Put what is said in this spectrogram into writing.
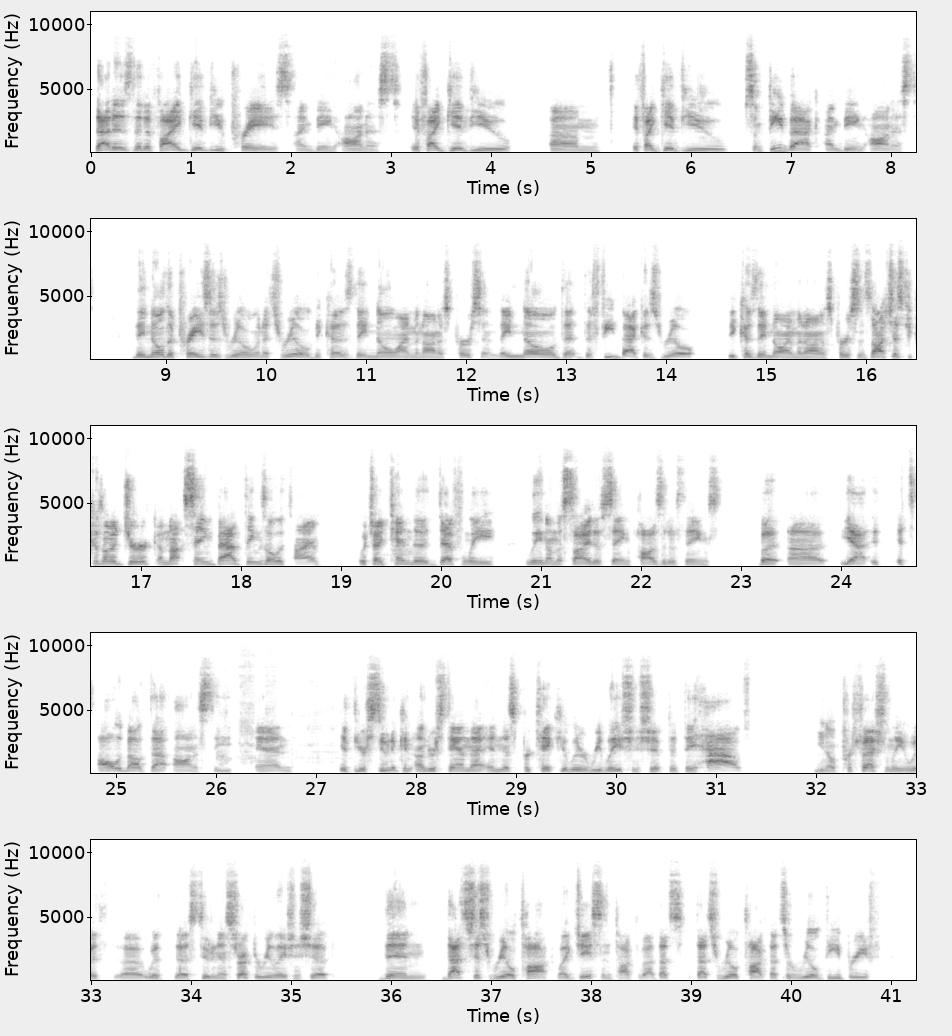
That is that if I give you praise, I'm being honest. If I give you um, if I give you some feedback, I'm being honest. They know the praise is real when it's real because they know I'm an honest person. They know that the feedback is real because they know I'm an honest person. It's not just because I'm a jerk. I'm not saying bad things all the time, which I tend to definitely lean on the side of saying positive things but uh, yeah, it, it's all about that honesty. And if your student can understand that in this particular relationship that they have, you know, professionally with uh, with the student instructor relationship, then that's just real talk, like Jason talked about. That's that's real talk. That's a real debrief,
